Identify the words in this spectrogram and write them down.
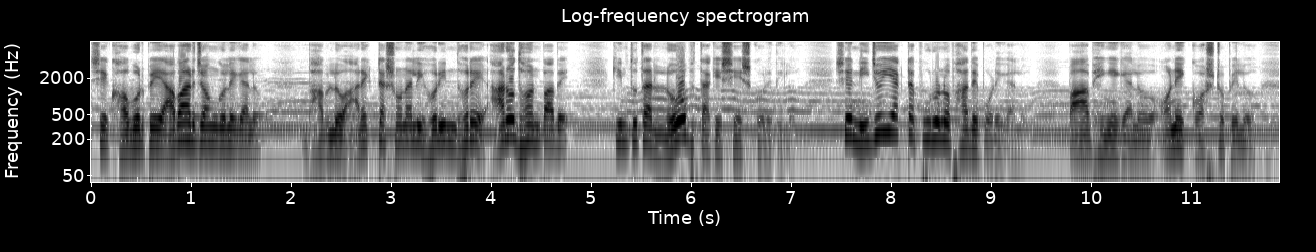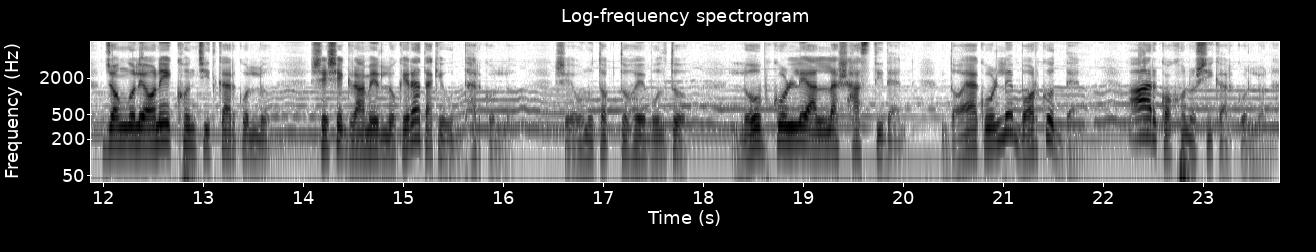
সে খবর পেয়ে আবার জঙ্গলে গেল। ভাবল আরেকটা সোনালি হরিণ ধরে আরও ধন পাবে, কিন্তু তার লোভ তাকে শেষ করে দিল। সে নিজেই একটা পুরনো ফাঁদে পড়ে গেল। পা ভেঙে গেল, অনেক কষ্ট পেল, জঙ্গলে অনেকক্ষণ চিৎকার করল। শেষে গ্রামের লোকেরা তাকে উদ্ধার করল। সে অনুতপ্ত হয়ে বলতো, লোভ করলে আল্লাহ শাস্তি দেন, দয়া করলে বরকত দেন, আর কখনো স্বীকার করল না।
